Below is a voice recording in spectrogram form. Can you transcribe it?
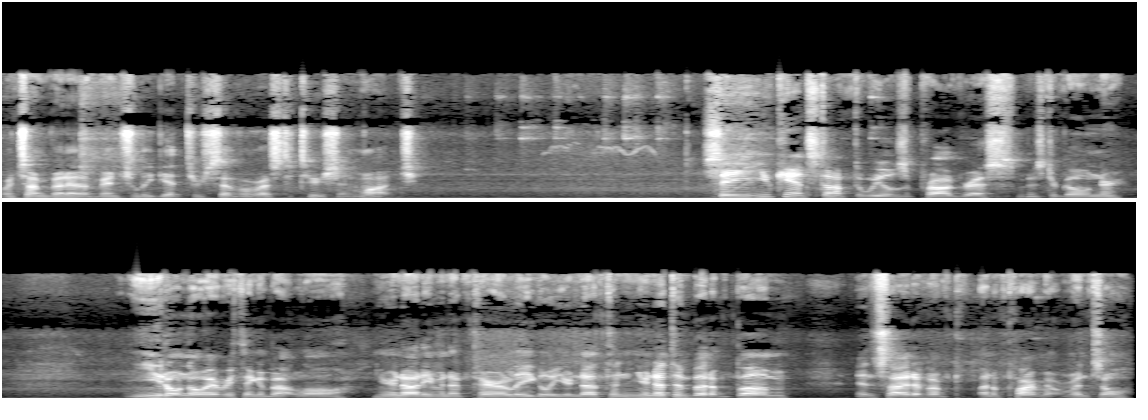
which I'm going to eventually get through civil restitution. Watch. See, you can't stop the wheels of progress, Mr. Goldner. You don't know everything about law. You're not even a paralegal. You're nothing. You're nothing but a bum inside of a, an apartment rental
